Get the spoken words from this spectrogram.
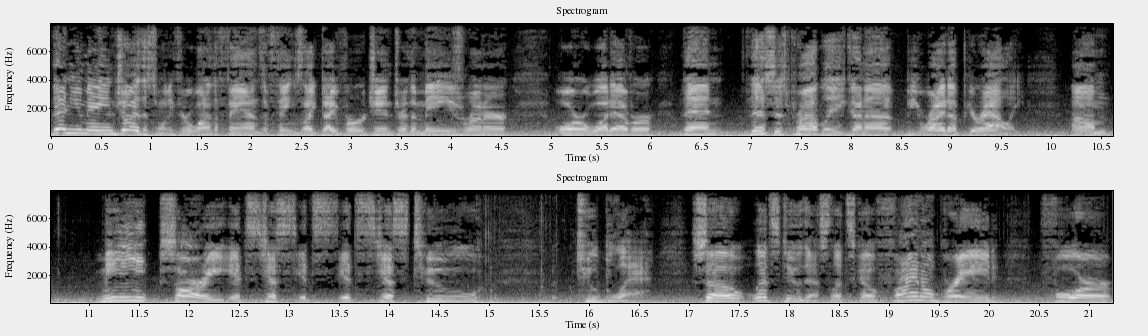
then you may enjoy this one. If you're one of the fans of things like Divergent or The Maze Runner or whatever, then this is probably gonna be right up your alley. Um, me, sorry, it's just it's it's just too too blah. So let's do this. Let's go final grade for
